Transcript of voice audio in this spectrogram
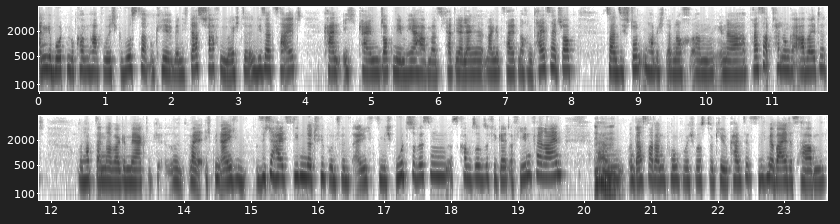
angeboten bekommen habe, wo ich gewusst habe, okay, wenn ich das schaffen möchte, in dieser Zeit kann ich keinen Job nebenher haben. Also ich hatte ja lange, lange Zeit noch einen Teilzeitjob. 20 Stunden habe ich dann noch ähm, in der Presseabteilung gearbeitet und habe dann aber gemerkt, okay, also, weil ich bin eigentlich ein sicherheitsliebender Typ und finde es eigentlich ziemlich gut zu wissen, es kommt so und so viel Geld auf jeden Fall rein. Mhm. Ähm, und das war dann ein Punkt, wo ich wusste, okay, du kannst jetzt nicht mehr beides haben.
